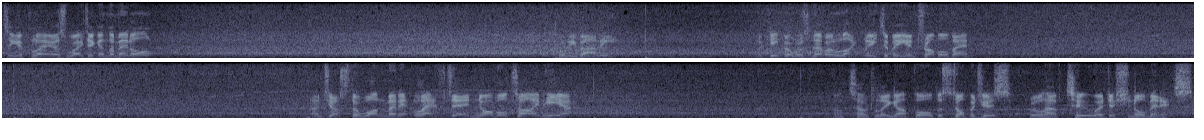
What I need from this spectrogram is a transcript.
Plenty of players waiting in the middle. Koulibaly. The keeper was never likely to be in trouble then. And just the one minute left in normal time here. Well, totalling up all the stoppages, we'll have two additional minutes.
